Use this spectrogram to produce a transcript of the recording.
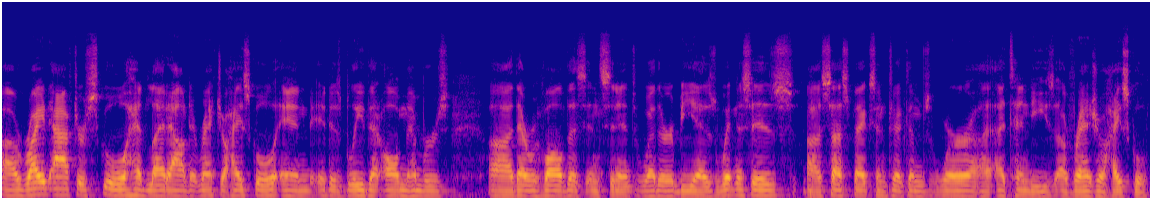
uh, right after school had let out at Rancho High School, and it is believed that all members uh, that in this incident, whether it be as witnesses, uh, suspects, and victims, were uh, attendees of Rancho High School.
